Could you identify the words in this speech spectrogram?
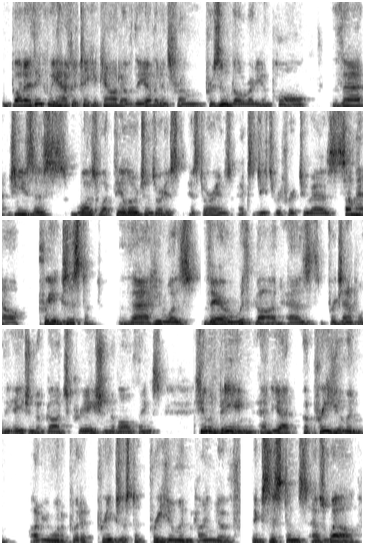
but I think we have to take account of the evidence from presumed already in Paul that Jesus was what theologians or his, historians, exegetes refer to as somehow pre existent that he was there with God as, for example, the agent of God's creation of all things, human being, and yet a pre human, however you want to put it, pre existent, pre human kind of existence as well.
